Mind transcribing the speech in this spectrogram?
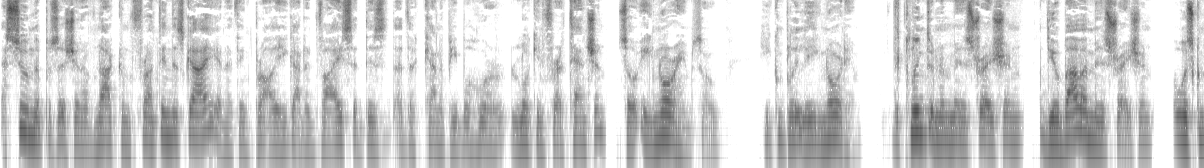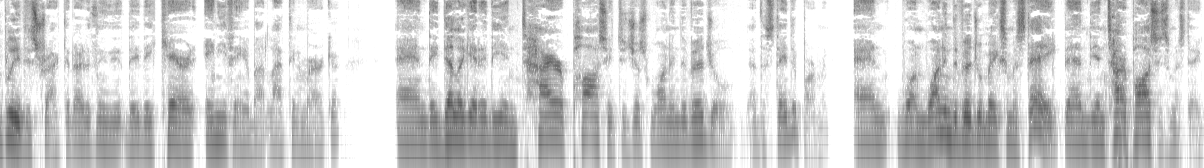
assumed the position of not confronting this guy. And I think probably he got advice that this are the kind of people who are looking for attention. So ignore him. So he completely ignored him. The Clinton administration, the Obama administration was completely distracted. I don't think they, they cared anything about Latin America and they delegated the entire posse to just one individual at the State Department. And when one individual makes a mistake, then the entire posse is a mistake.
